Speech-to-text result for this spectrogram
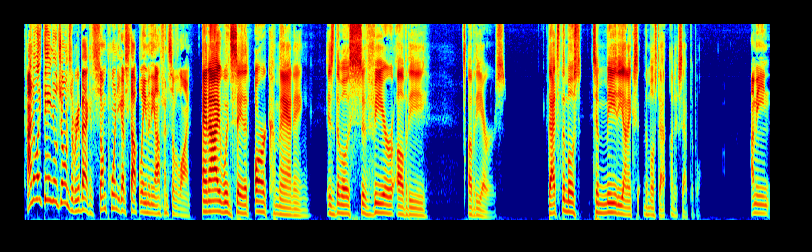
kind of like Daniel Jones. I'll bring it back. At some point, you got to stop blaming the offensive line. And I would say that Ark Manning is the most severe of the of the errors. That's the most to me the unex- the most unacceptable. I mean,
